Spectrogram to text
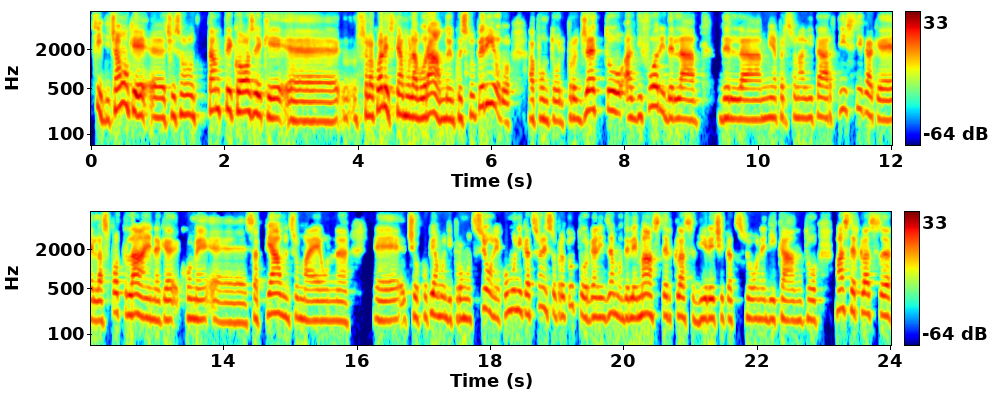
Sì, diciamo che eh, ci sono tante cose che, eh, sulla quale stiamo lavorando in questo periodo, appunto il progetto al di fuori della, della mia personalità artistica che è la Spotline, che come eh, sappiamo insomma è un, eh, ci occupiamo di promozione, comunicazione e soprattutto organizziamo delle masterclass di recitazione, di canto, masterclass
